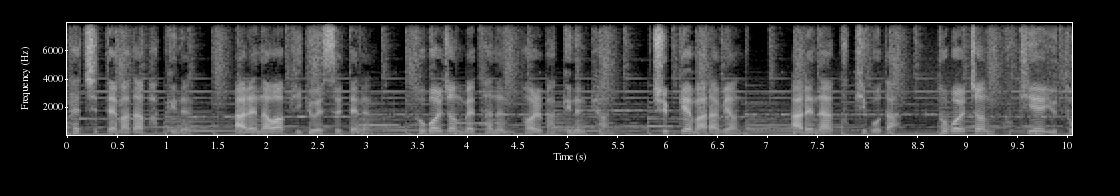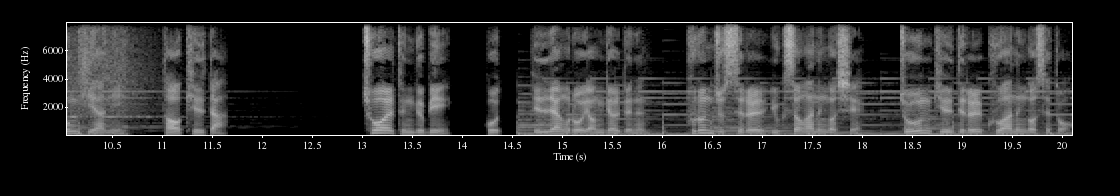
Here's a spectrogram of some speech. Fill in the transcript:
패치 때마다 바뀌는 아레나와 비교했을 때는 토벌전 메타는 덜 바뀌는 편. 쉽게 말하면 아레나 쿠키보다 토벌전 쿠키의 유통기한이 더 길다. 초월 등급이 곧 빌량으로 연결되는 푸른 주스를 육성하는 것이 좋은 길드를 구하는 것에도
